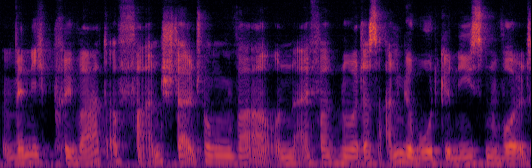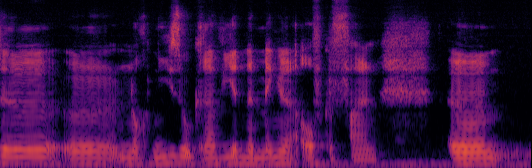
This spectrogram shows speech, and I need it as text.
wenn ich privat auf Veranstaltungen war und einfach nur das Angebot genießen wollte, äh, noch nie so gravierende Mängel aufgefallen. Ähm,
